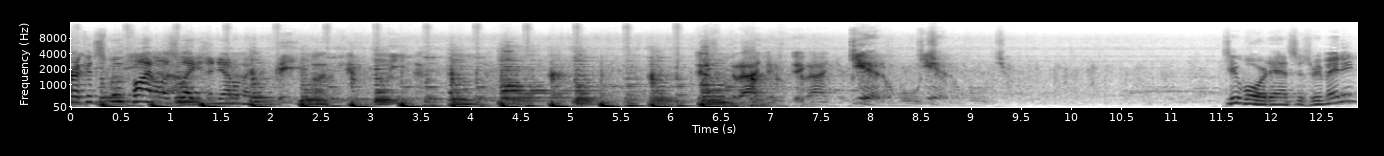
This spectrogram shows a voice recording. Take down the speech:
American Smooth finalists, ladies and gentlemen. Viva Argentina. Extraño te quiero mucho. Two more dances remaining.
